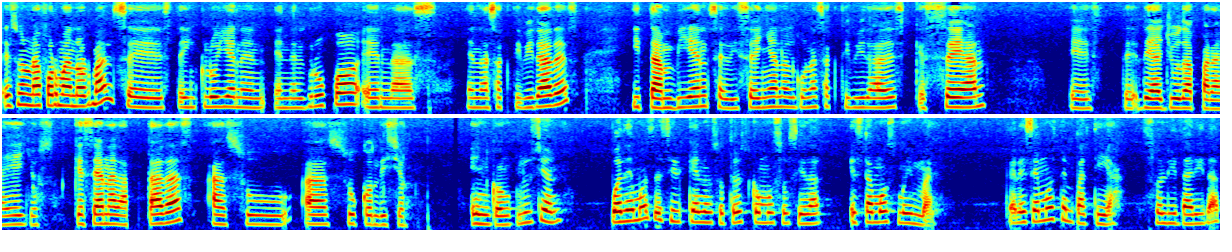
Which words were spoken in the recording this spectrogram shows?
es una forma normal, se este, incluyen en, el grupo, en las, en las actividades y también se diseñan algunas actividades que sean este, de ayuda para ellos, que sean adaptadas a su, a su condición. En conclusión, podemos decir que nosotros como sociedad estamos muy mal. Carecemos de empatía, solidaridad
